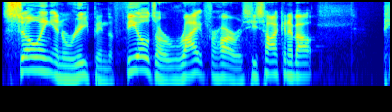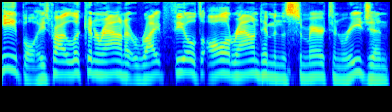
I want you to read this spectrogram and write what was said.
sowing and reaping. The fields are ripe for harvest. He's talking about people. He's probably looking around at ripe fields all around him in the Samaritan region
